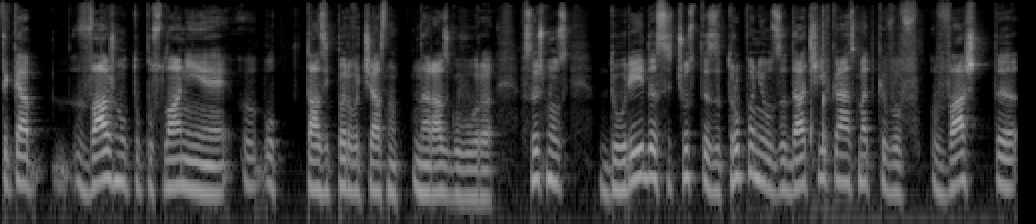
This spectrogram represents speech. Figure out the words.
така важното послание от тази първа част на, на разговора. Всъщност, дори да се чувствате затрупани от задачи, в крайна сметка в вашата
